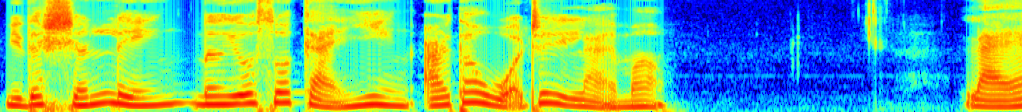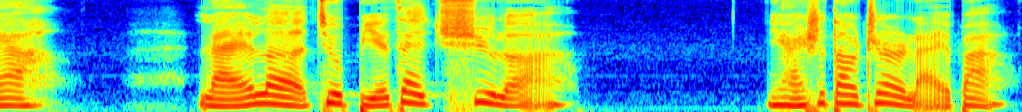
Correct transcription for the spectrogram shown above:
你的神灵能有所感应而到我这里来吗？来啊，来了就别再去了啊！你还是到这儿来吧。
